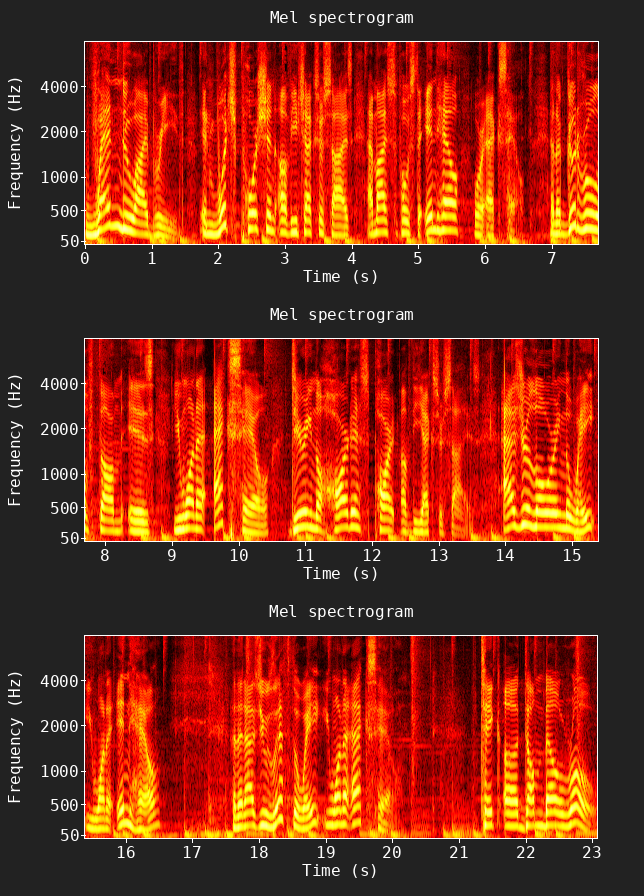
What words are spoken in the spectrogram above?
when do I breathe? In which portion of each exercise am I supposed to inhale or exhale? And a good rule of thumb is you want to exhale during the hardest part of the exercise. As you're lowering the weight, you want to inhale. And then as you lift the weight, you want to exhale. Take a dumbbell row.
